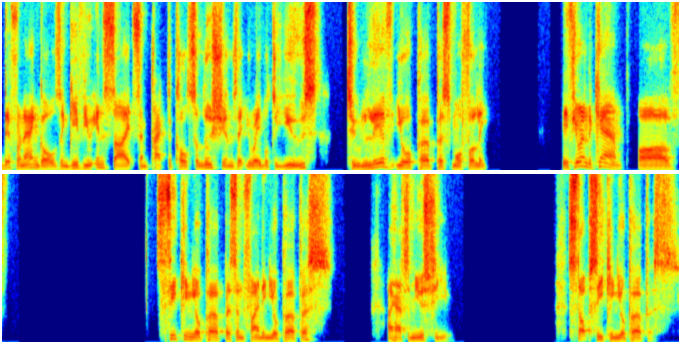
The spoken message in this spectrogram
different angles and give you insights and practical solutions that you're able to use to live your purpose more fully. If you're in the camp of seeking your purpose and finding your purpose, I have some news for you. Stop seeking your purpose.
